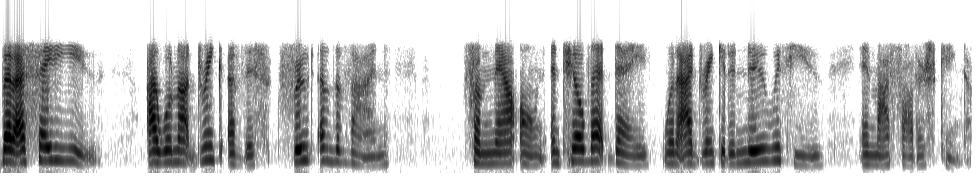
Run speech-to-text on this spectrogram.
But I say to you, I will not drink of this fruit of the vine from now on until that day when I drink it anew with you in my Father's kingdom.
